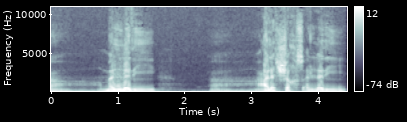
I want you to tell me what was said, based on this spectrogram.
آه، ما الذي آه، على الشخص الذي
